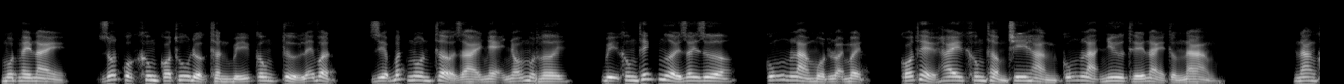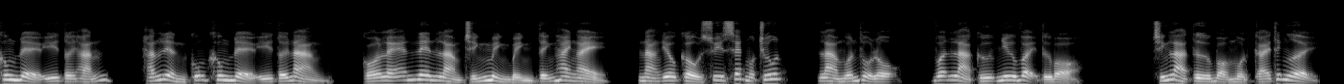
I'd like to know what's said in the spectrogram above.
Một ngày này, rốt cuộc không có thu được thần bí công tử lễ vật, Diệp bất ngôn thở dài nhẹ nhõm một hơi, bị không thích người dây dưa, cũng là một loại mệnh, có thể hay không thẩm chi hẳn cũng là như thế này tưởng nàng. Nàng không để ý tới hắn, hắn liền cũng không để ý tới nàng, có lẽ nên làm chính mình bình tĩnh hai ngày, nàng yêu cầu suy xét một chút, là muốn thổ lộ, vẫn là cứ như vậy từ bỏ. Chính là từ bỏ một cái thích người,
